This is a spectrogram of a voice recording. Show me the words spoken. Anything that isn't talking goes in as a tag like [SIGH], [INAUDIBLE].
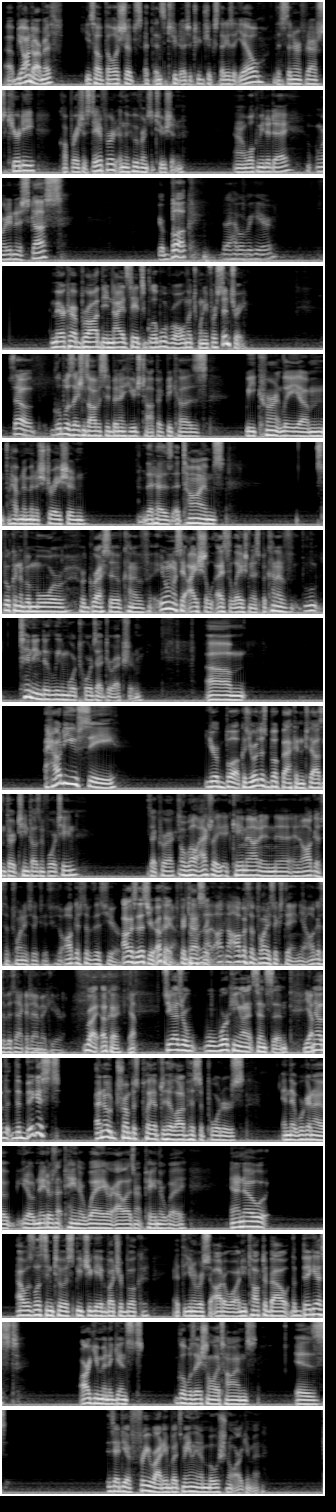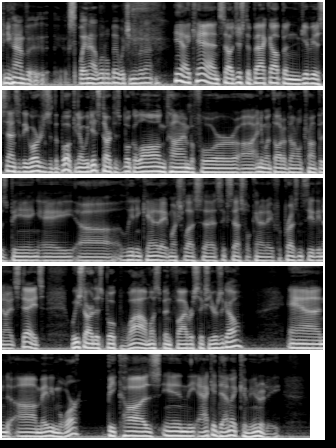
Uh, beyond Dartmouth, he's held fellowships at the Institute of Strategic Studies at Yale, the Center for National Security, Cooperation at Stanford, and the Hoover Institution. And I welcome you today. We're going to discuss your book that I have over here America Abroad, the United States Global Role in the 21st Century. So, globalization has obviously been a huge topic because we currently um, have an administration that has at times spoken of a more regressive kind of you don't want to say isolationist but kind of tending to lean more towards that direction um, how do you see your book because you wrote this book back in 2013 2014 is that correct Oh well, actually, it came out in uh, in August of 2016. So August of this year. august of this year okay Yeah, so, fantastic uh, August of 2016. Yeah, August of this academic year. right okay Yep. so you guys are were working on it since then Yep. now the, the biggest i know trump has played up to a lot of his supporters and that we're gonna you know nato's not paying their way or allies aren't paying their way. And i know i was listening to a speech you gave about your book at the university of ottawa and you talked about the biggest argument against globalization a lot of times is is the idea of free riding but it's mainly an emotional argument can you kind of uh, explain that a little bit what you mean by that Yeah, I can. So just to back up and give you a sense of the origins of the book, you know, we did start this book a long time before uh, anyone thought of Donald Trump as being a uh, leading candidate, much less a successful candidate for presidency of the United States. We started this book, wow, must have been five or six years ago, and uh, maybe more, because in the academic community,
